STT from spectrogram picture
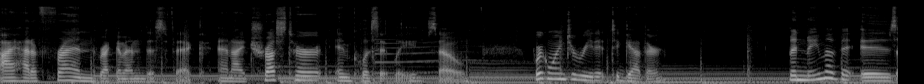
I had a friend recommend this fic and I trust her implicitly. So we're going to read it together. The name of it is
